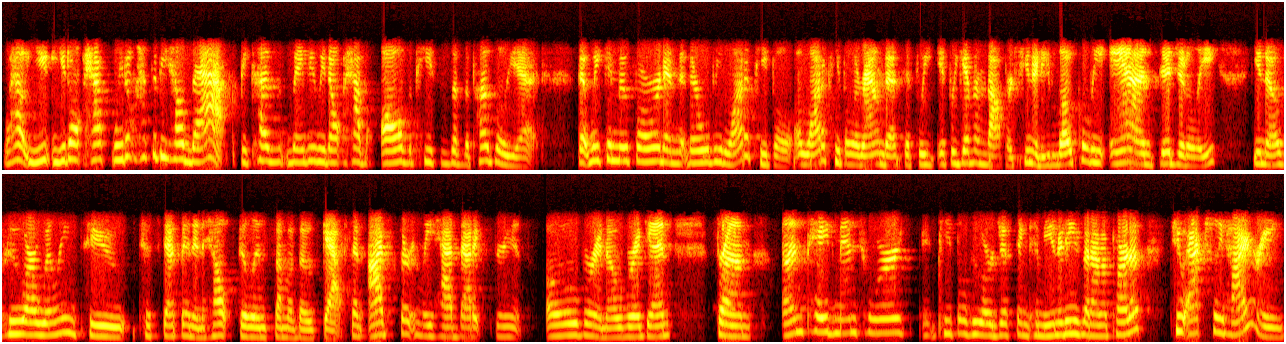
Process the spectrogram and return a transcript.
wow you you don't have we don't have to be held back because maybe we don't have all the pieces of the puzzle yet that we can move forward and that there will be a lot of people a lot of people around us if we if we give them the opportunity locally and digitally you know who are willing to to step in and help fill in some of those gaps. And i've certainly had that experience over and over again from unpaid mentors people who are just in communities that i'm a part of to actually hiring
